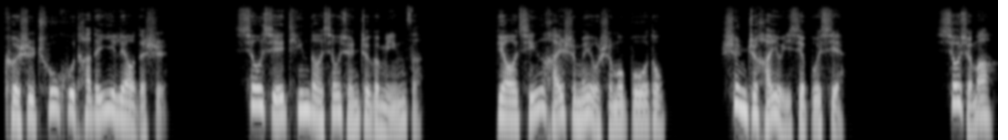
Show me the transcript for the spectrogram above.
可是出乎他的意料的是，萧邪听到萧玄这个名字，表情还是没有什么波动，甚至还有一些不屑。萧玄吗？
